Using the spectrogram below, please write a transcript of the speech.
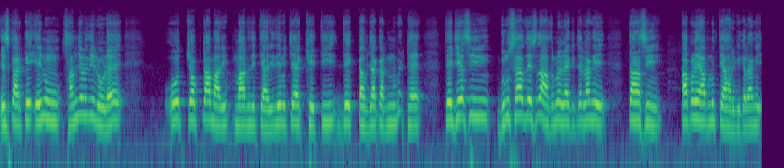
ਇਸ ਕਰਕੇ ਇਹਨੂੰ ਸਮਝਣ ਦੀ ਲੋੜ ਹੈ, ਉਹ ਚੌਪਟਾ ਮਾਰੀ, ਮਾਰਨ ਦੀ ਤਿਆਰੀ ਦੇ ਵਿੱਚ ਹੈ, ਖੇਤੀ ਦੇ ਕਬਜ਼ਾ ਕਰਨ ਨੂੰ ਬੈਠਾ ਹੈ। ਤੇ ਜੇ ਅਸੀਂ ਗੁਰੂ ਸਾਹਿਬ ਦੇ ਸਿਧਾਂਤ ਨੂੰ ਲੈ ਕੇ ਚੱਲਾਂਗੇ, ਤਾਂ ਅਸੀਂ ਆਪਣੇ ਆਪ ਨੂੰ ਤਿਆਰ ਵੀ ਕਰਾਂਗੇ,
